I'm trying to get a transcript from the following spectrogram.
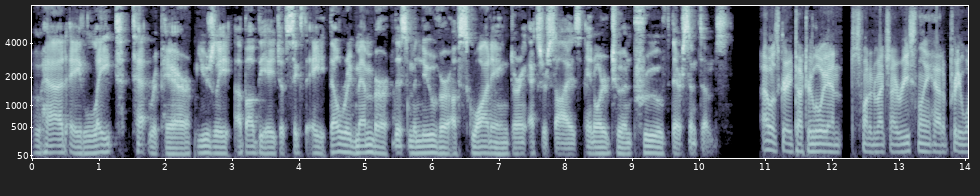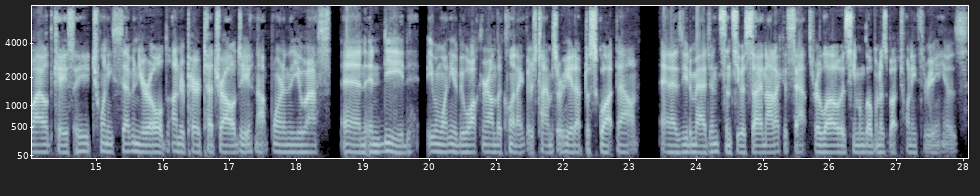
who had a late TET repair, usually above the age of six to eight, they'll remember this maneuver of squatting during exercise in order to improve their symptoms. That was great, Dr. Lui. And just wanted to mention, I recently had a pretty wild case, a 27 year old unrepaired tetralogy, not born in the US. And indeed, even when he would be walking around the clinic, there's times where he'd have to squat down. And as you'd imagine, since he was cyanotic, his sats were low, his hemoglobin was about 23. It was,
